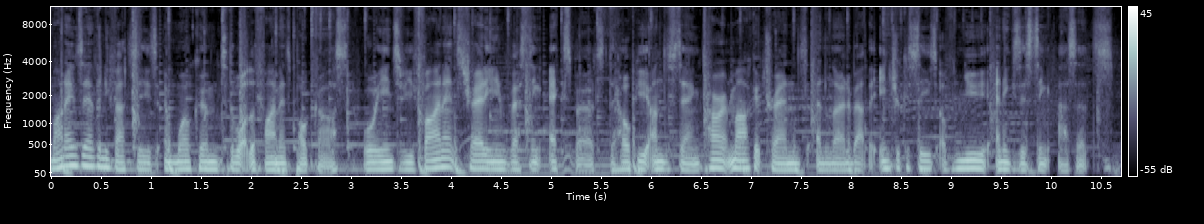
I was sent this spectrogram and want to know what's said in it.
My name's Anthony Fatzis, and welcome to the What the Finance podcast, where we interview finance, trading, and investing experts to help you understand current market trends and learn about the intricacies of new and existing assets.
